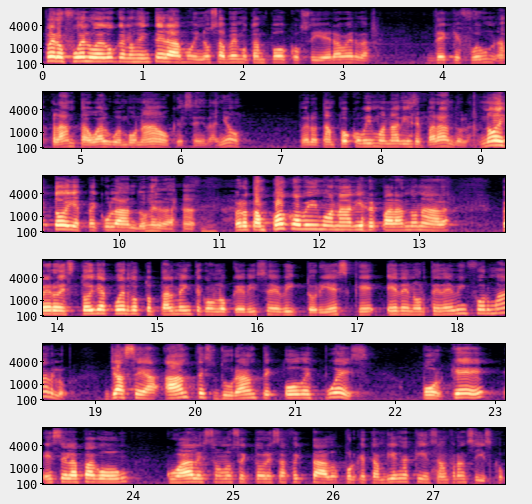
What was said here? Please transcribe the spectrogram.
pero fue luego que nos enteramos y no sabemos tampoco si era verdad, de que fue una planta o algo en Bonao que se dañó pero tampoco vimos a nadie reparándola. No estoy especulando, ¿verdad? Pero tampoco vimos a nadie reparando nada, pero estoy de acuerdo totalmente con lo que dice Víctor, y es que Edenorte debe informarlo, ya sea antes, durante o después. ¿Por qué es el apagón? ¿Cuáles son los sectores afectados? Porque también aquí en San Francisco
